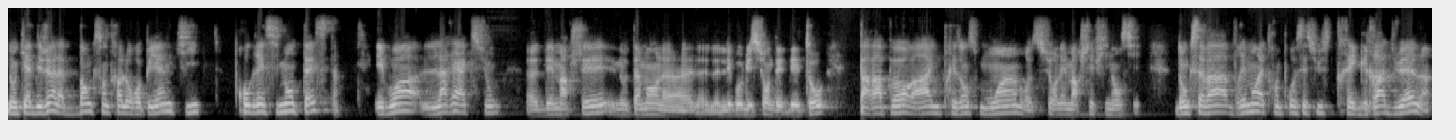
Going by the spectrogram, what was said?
Donc il y a déjà la Banque centrale européenne qui progressivement teste et voit la réaction euh, des marchés, notamment l'évolution des, taux, par rapport à une présence moindre sur les marchés financiers. Donc ça va vraiment être un processus très graduel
